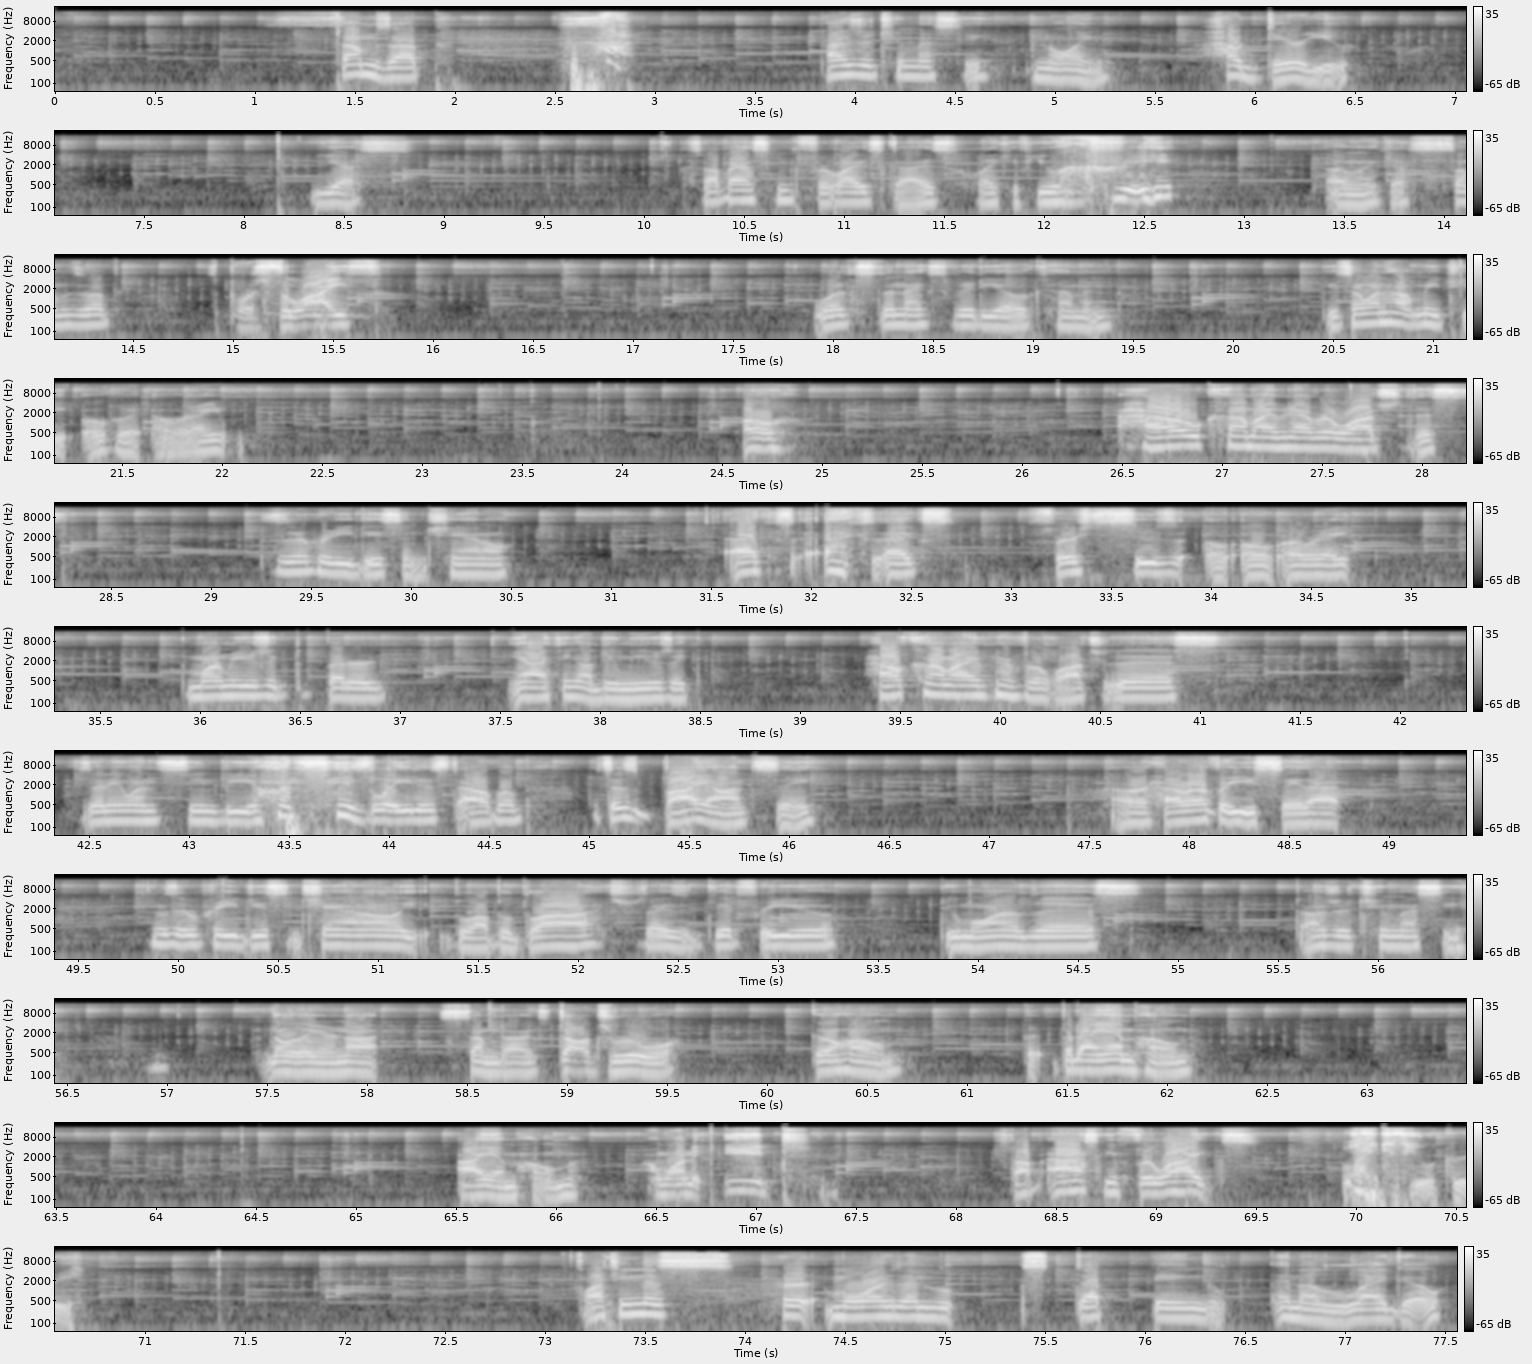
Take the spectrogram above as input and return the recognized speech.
Thumbs up. Ha! Eyes are too messy. Annoying. How dare you? Yes. Stop asking for likes, guys. Like if you agree. Oh my gosh, thumbs up. Sports for life. What's the next video coming? Can someone help me teach? Oh, okay, oh, alright. Oh. How come I've never watched this? This is a pretty decent channel. XXX. First Susan. Oh, oh alright. The more music, the better. Yeah, I think I'll do music. How come I've never watched this? Has anyone seen Beyonce's latest album? It says Beyonce. Or however you say that. This is a pretty decent channel. Blah blah blah. Exercise is good for you. Do more of this. Dogs are too messy. No, they are not. Some dogs. Dogs rule. Go home. But, but I am home. I am home. I want to eat. Stop asking for likes. Like if you agree. Watching this hurt more than stepping in a Lego.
